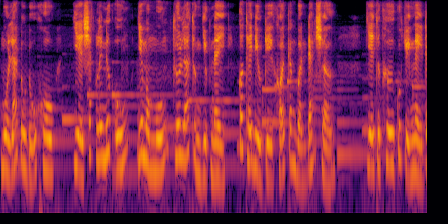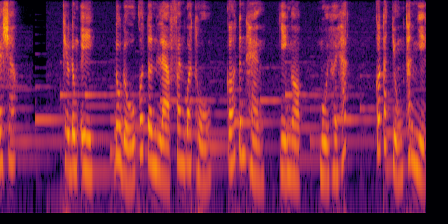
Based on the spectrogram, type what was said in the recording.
mua lá đu đủ khô về sắc lấy nước uống với mong muốn thứ lá thần dược này có thể điều trị khỏi căn bệnh đáng sợ. Vậy thực hư của chuyện này ra sao? Theo đông y, đu đủ có tên là phan hoa thụ, có tính hàn, vị ngọt, mùi hơi hắc, có tác dụng thanh nhiệt,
